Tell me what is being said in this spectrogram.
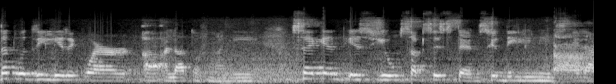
that would really require uh, a lot of money. Second is yung subsistence, yung daily needs Ah. nila.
